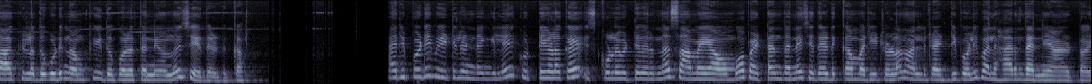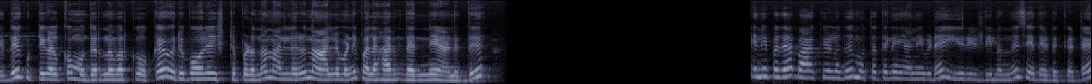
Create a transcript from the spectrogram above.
ബാക്കിയുള്ളത് കൂടി നമുക്ക് ഇതുപോലെ തന്നെ ഒന്ന് ചെയ്തെടുക്കാം. അരിപ്പൊടി വീട്ടിലുണ്ടെങ്കിൽ കുട്ടികളൊക്കെ സ്കൂളിൽ വിട്ട് വരുന്ന സമയമാകുമ്പോൾ പെട്ടെന്ന് തന്നെ ചെയ്തെടുക്കാൻ പറ്റിയിട്ടുള്ള നല്ലൊരു അടിപൊളി പലഹാരം തന്നെയാണ് കേട്ടോ ഇത് കുട്ടികൾക്കും മുതിർന്നവർക്കും ഒക്കെ ഒരുപോലെ ഇഷ്ടപ്പെടുന്ന നല്ലൊരു നാലുമണി പലഹാരം തന്നെയാണിത്. ഇനിയിപ്പോൾ ഇതാ ബാക്കിയുള്ളത് മൊത്തത്തിൽ ഞാനിവിടെ ഈ ഒരു രീതിയിലൊന്ന് ചെയ്തെടുക്കട്ടെ.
